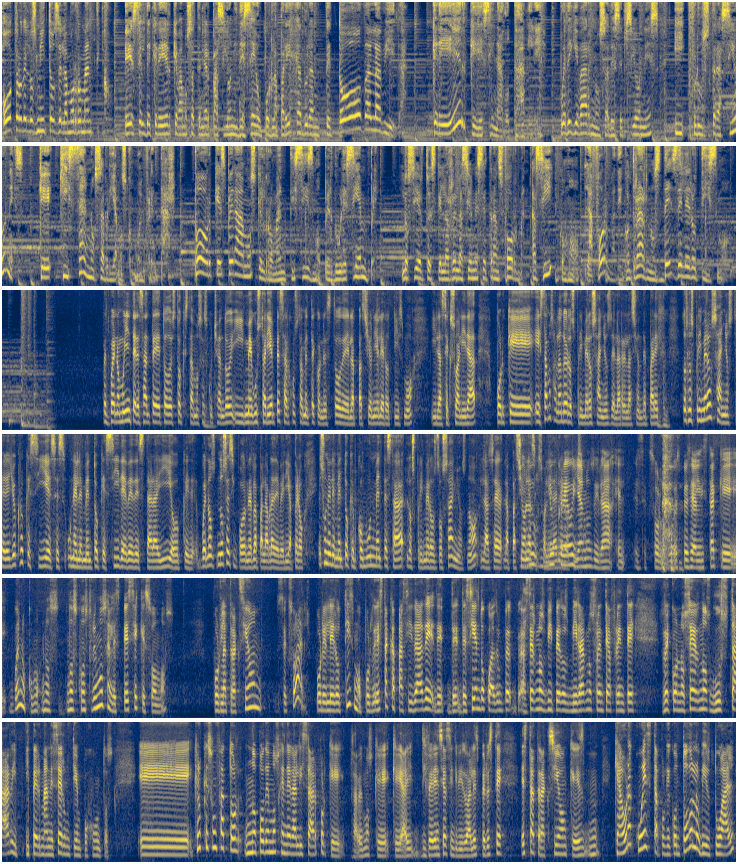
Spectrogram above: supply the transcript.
Otro de los mitos del amor romántico es el de creer que vamos a tener pasión y deseo por la pareja durante toda la vida. Creer que es inagotable. puede llevarnos a decepciones y frustraciones que quizá no sabríamos cómo enfrentar, porque esperamos que el romanticismo perdure siempre. Lo cierto es que las relaciones se transforman, así como la forma de encontrarnos desde el erotismo. Pues bueno, muy interesante todo esto que estamos escuchando y me gustaría empezar justamente con esto de la pasión y el erotismo y la sexualidad, porque estamos hablando de los primeros años de la relación de pareja. Entonces, los primeros años, Tere, yo creo que sí, ese es un elemento que sí debe de estar ahí, o que, bueno, no sé si poner la palabra debería, pero es un elemento que comúnmente está los primeros dos años, ¿no? La, pasión, la sexualidad. Yo creo, ya nos dirá el, sexólogo especialista, que, bueno, como nos, nos construimos en la especie que somos por la atracción sexual, por el erotismo, por esta capacidad de, siendo cuadrúpedos, hacernos bípedos, mirarnos frente a frente, reconocernos, gustar y, permanecer un tiempo juntos. Eh, creo que es un factor, no podemos generalizar porque sabemos que, hay diferencias individuales, pero este, esta atracción que es que ahora cuesta, porque con todo lo virtual,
